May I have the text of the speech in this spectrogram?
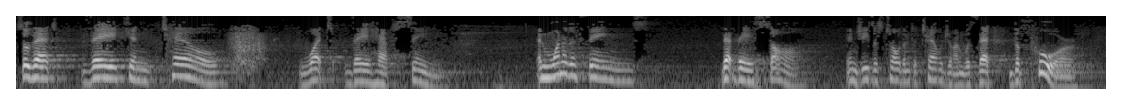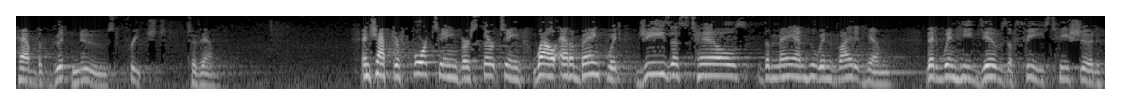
so that they can tell what they have seen. And one of the things that they saw, and Jesus told them to tell John, was that the poor have the good news preached to them. In chapter 14, verse 13, while at a banquet, Jesus tells the man who invited him that when he gives a feast, he should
